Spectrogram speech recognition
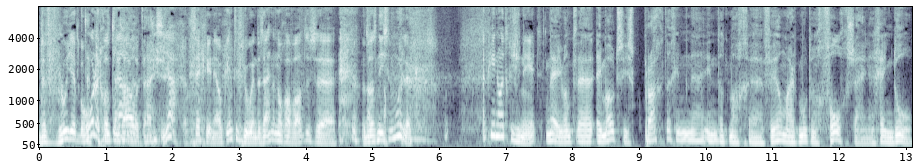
Er vloeien behoorlijk wat tranen. Thijs. Ja, dat zeg je in elk interview. En er zijn er nogal wat, dus uh, dat was niet zo moeilijk. Heb je je nooit gegeneerd? Nee, want uh, emotie is prachtig, in, uh, in, dat mag uh, veel, maar het moet een gevolg zijn en geen doel.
